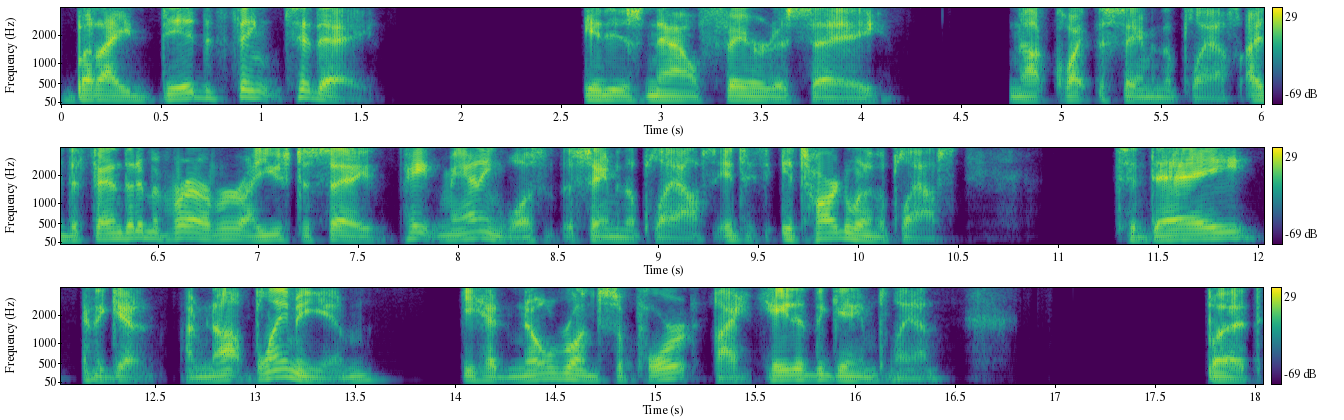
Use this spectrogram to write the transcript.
But I did think today it is now fair to say not quite the same in the playoffs. I defended him forever. I used to say Peyton Manning wasn't the same in the playoffs. It's it's hard to win in the playoffs. Today, and again, I'm not blaming him. He had no run support. I hated the game plan, but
